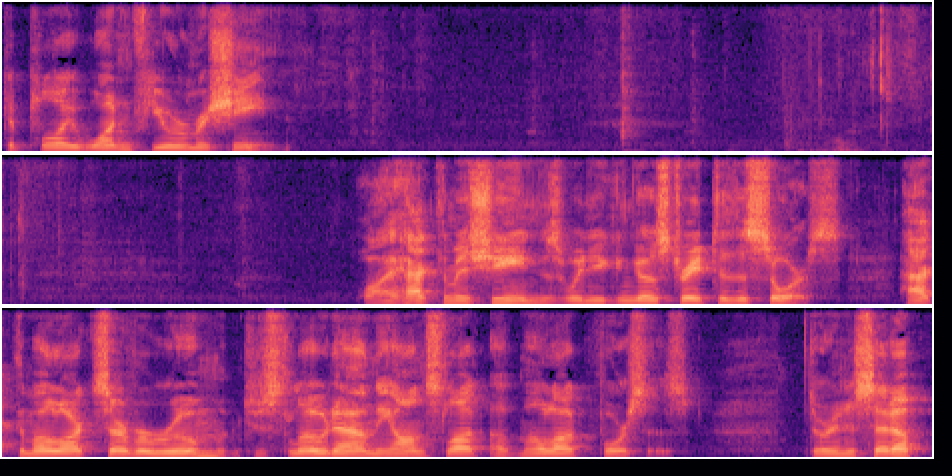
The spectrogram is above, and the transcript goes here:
Deploy one fewer machine. Why hack the machines when you can go straight to the source? Hack the Moloch server room to slow down the onslaught of Moloch forces. During the setup,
